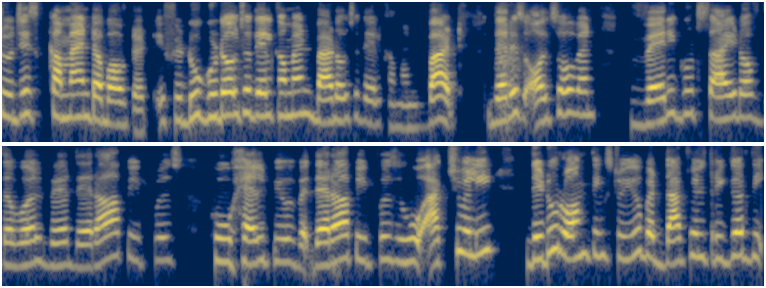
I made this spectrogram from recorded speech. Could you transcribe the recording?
to just comment about it. If you do good also they'll comment bad also they'll comment. But there is also one very good side of the world where there are peoples who help you there are people who actually they do wrong things to you but that will trigger the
